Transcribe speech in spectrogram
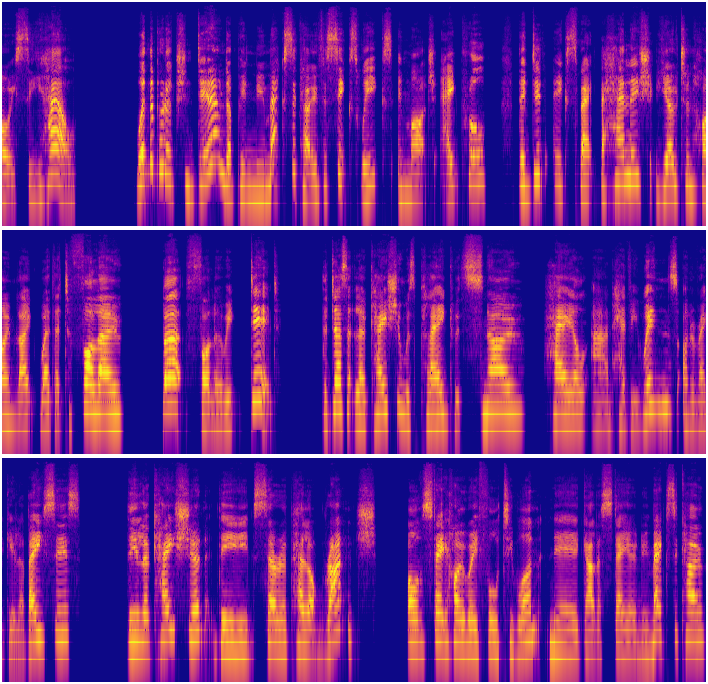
icy hell. When the production did end up in New Mexico for six weeks in March and April, they didn't expect the hellish Jotunheim like weather to follow, but follow it did. The desert location was plagued with snow, hail, and heavy winds on a regular basis. The location, the Cerro Pelon Ranch on State Highway 41 near Galisteo, New Mexico,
